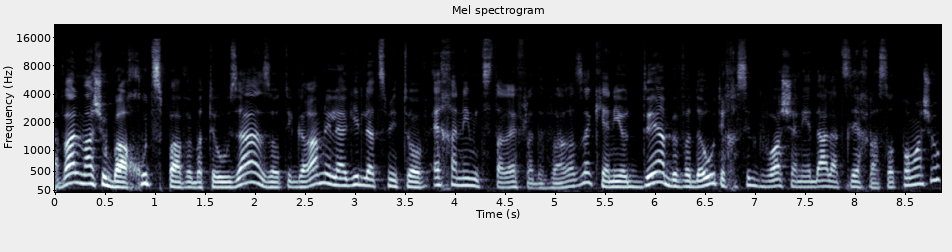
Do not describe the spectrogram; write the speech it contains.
אבל משהו בחוצפה ובתעוזה הזאת גרם לי להגיד לעצמי, טוב, איך אני מצטרף לדבר הזה? כי אני יודע בוודאות יחסית גבוהה שאני אדע להצליח לעשות פה משהו,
